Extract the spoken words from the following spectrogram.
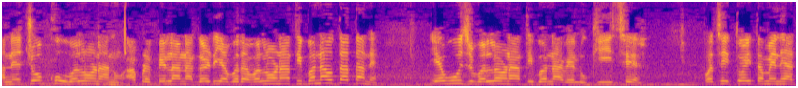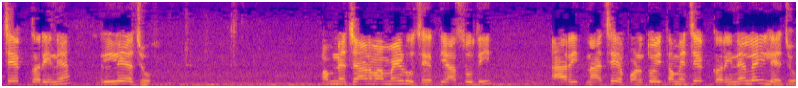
અને ચોખ્ખું વલોણાનું. આપણે પહેલાંના ગળિયા બધા વલોણાથી બનાવતા હતા ને, એવું જ વલોણાથી બનાવેલું ઘી છે. પછી તોય તમે ત્યાં ચેક કરીને લેજો. અમને જાણવા મળ્યું છે ત્યાં સુધી. આ રીતના છે, પણ તોય તમે ચેક કરીને લઈ લેજો.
